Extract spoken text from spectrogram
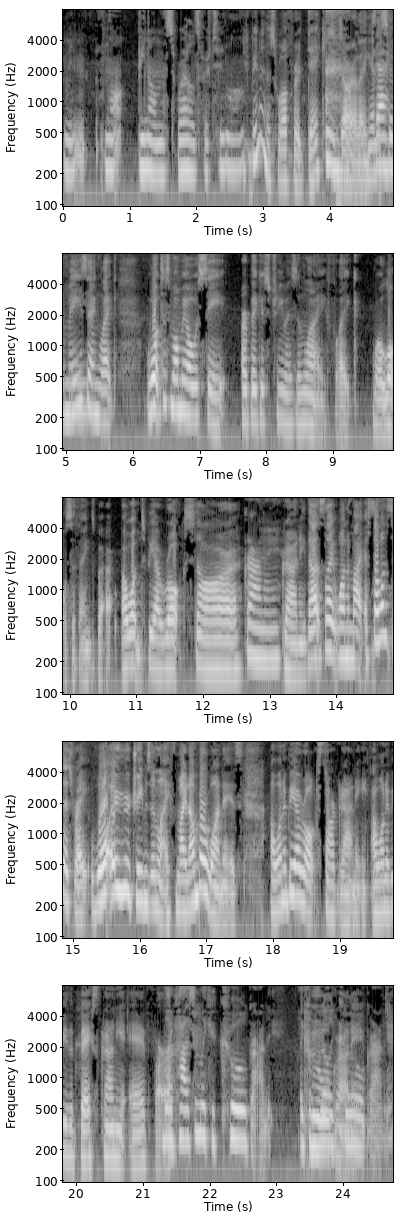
I mean, I've not been on this world for too long. You've been in this world for a decade, darling, and it's amazing. Like, what does mommy always say? Our biggest dream is in life, like, well, lots of things, but I want to be a rock star. Granny. Granny. That's like one of my. If someone says, right, what are your dreams in life? My number one is I want to be a rock star granny. I want to be the best granny ever. Like, has in like a cool granny. Like Cool a really granny. cool granny.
